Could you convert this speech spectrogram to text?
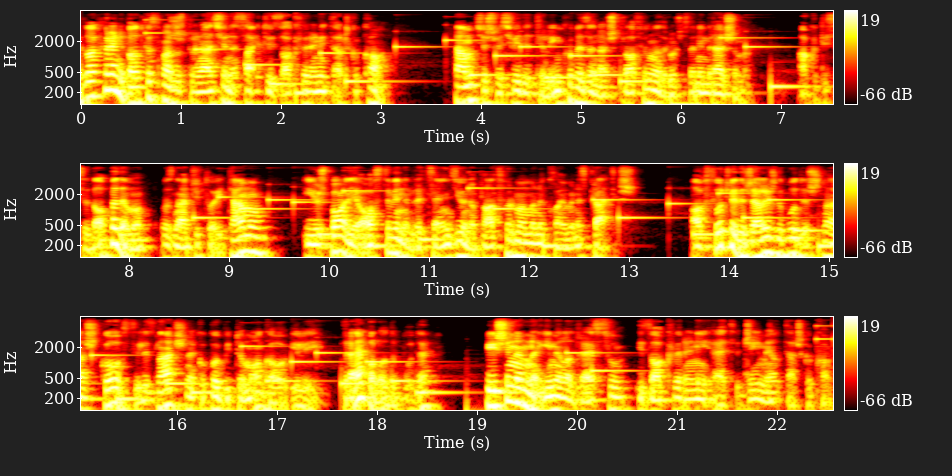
Izokvireni podcast možeš pronaći na sajtu izokvireni.com. Tamo ćeš već videti linkove za naš profil na društvenim mrežama. Ako ti se dopadamo, označi to i tamo i još bolje ostavi nam recenziju na platformama na kojima nas pratiš. A u slučaju da želiš da budeš naš gost ili znaš neko ko bi to mogao ili trebalo da bude, piši nam na e-mail adresu izokvireni at gmail.com.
